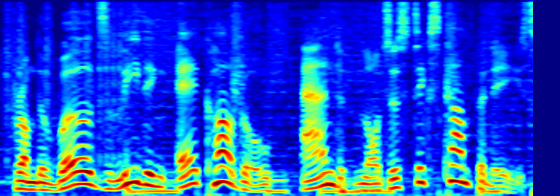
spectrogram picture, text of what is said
from the world's leading air cargo and logistics companies.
